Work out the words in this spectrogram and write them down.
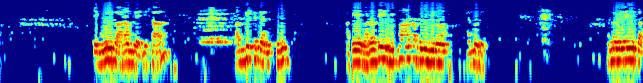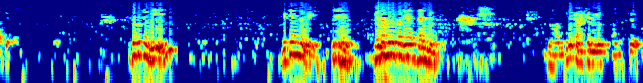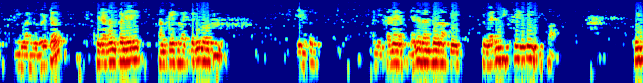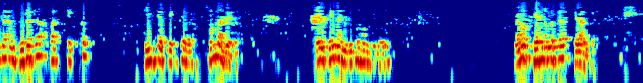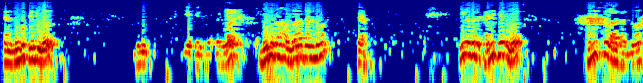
ඒ මූලික ආරම්භය නිසා අද්විත කියන්නේ කුළු අපේ වරදේ විපාක අපි විඳිනවා හැම වෙලේම හැම වෙලේම සත්‍යය. එතකොට මේ මෙතෙන්ද වේ පෙරහුරු කඩයක් දැන්නේ දුහන්තුරු පංචමිය පංච ජීවන වලට පෙරහන් කලේ සංකේත වස්තුන් වලදී ඒක අනේ කලේ දැනගන්න ඕන අපේ වැරදිච්ච එකේ විපාක. කොයිතරම් දුරට අපත් එක්ක ජීවිතයත් එක්ක සම්බන්ධ වෙනවා ඒ තේනයි විකුණුම් කියන්නේ යමක් කරනකොට එරන්ත දැන් නුඹ පිළිවෙල නුඹ කිය පිළිවෙල නුඹ ගහ උදා ගන්නවා එරන්ත ඊළඟට කණි පිළිවෙල කනිස්සුලා ගන්නවා.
